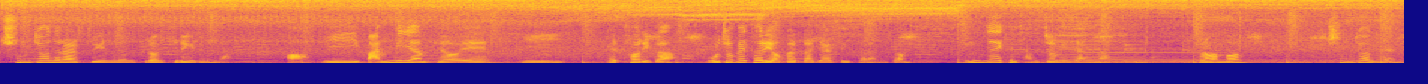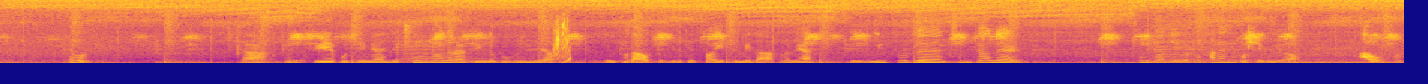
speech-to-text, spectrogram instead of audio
충전을 할 수 있는 그런 기능이 됩니다. 아, 이 1000mAh의 이 배터리가 보조 배터리 역할까지 할 수 있다는 점, 굉장히 큰 장점이지 않나 싶습니다. 그럼 한번 충전을 해보겠습니다. 자, 여기 뒤에 보시면 이제 충전을 할 수 있는 부분인데요. 인풋, 아웃풋이 이렇게 써 있습니다. 그러면 이 인풋은 충전을, 충전을 이렇게 하는 곳이고요. 아웃풋,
